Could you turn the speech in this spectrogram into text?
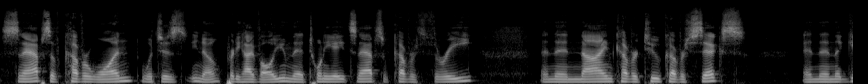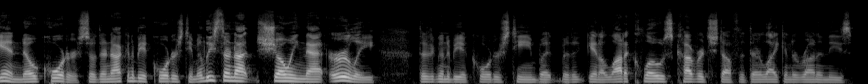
snaps of cover one, which is, you know, pretty high volume. They had 28 snaps of cover three, and then nine cover two, cover six. And then again, no quarters. So they're not going to be a quarters team. At least they're not showing that early they're going to be a quarters team. But but again, a lot of close coverage stuff that they're liking to run in these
